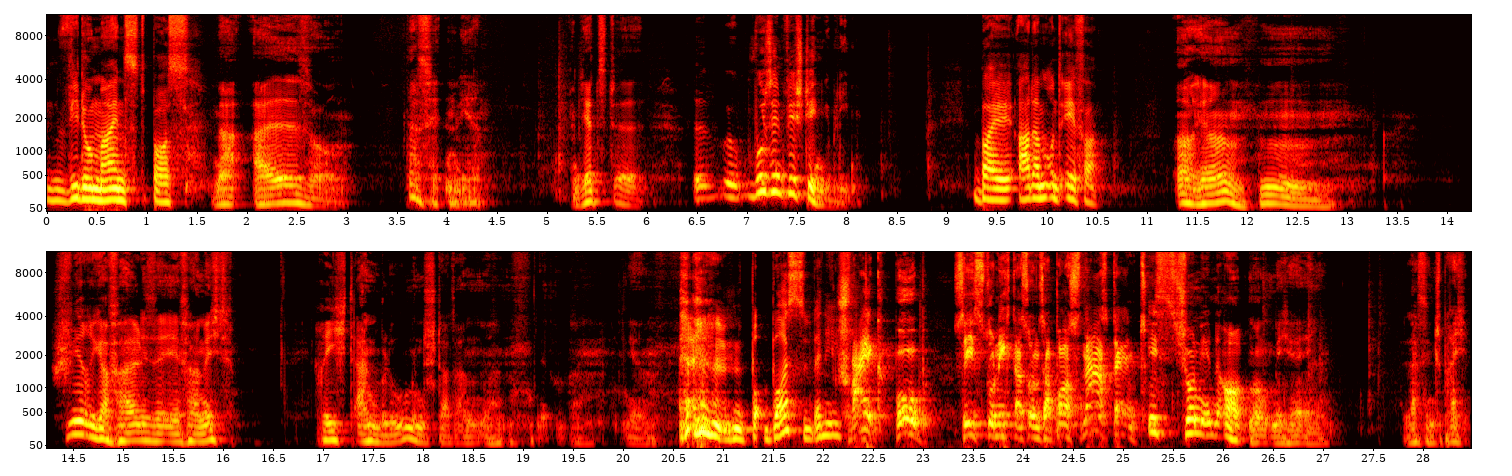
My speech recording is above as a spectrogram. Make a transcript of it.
Wie du meinst, Boss. Na also, das hätten wir. Und jetzt, äh, äh, wo sind wir stehen geblieben? Bei Adam und Eva. Ach ja, hm. Schwieriger Fall, diese Eva, nicht? Riecht an Blumen statt an. äh, Boss, wenn ich. Schweig, Bob! Siehst du nicht, dass unser Boss nachdenkt? Ist schon in Ordnung, Michael. Lass ihn sprechen.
